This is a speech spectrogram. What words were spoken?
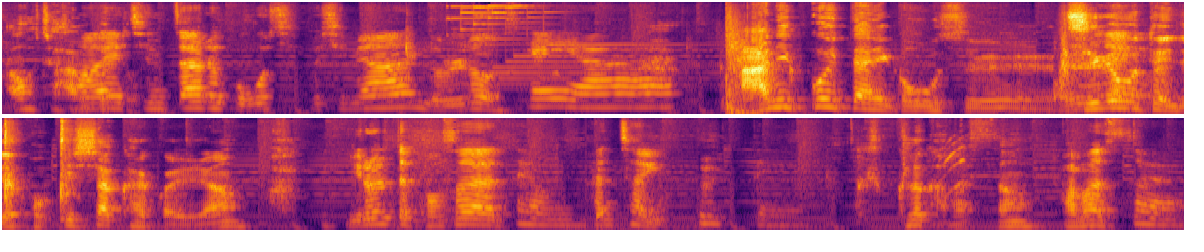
아우 참. 저의 진짜를 보고 싶으시면 놀러 오세요 안 입고 있다니까 옷을. 원래- 지금부터 이제 벗기 시작할 걸요. 이럴 때 벗어야 돼요 한창 이쁠 때그 클럽 가봤어? 가봤어요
